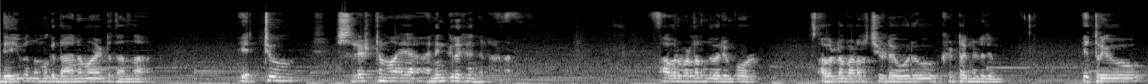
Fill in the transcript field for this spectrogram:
ദൈവം നമുക്ക് ദാനമായിട്ട് തന്ന ഏറ്റവും ശ്രേഷ്ഠമായ അനുഗ്രഹങ്ങളാണ്. അവർ വളർന്നു വരുമ്പോൾ അവരുടെ വളർച്ചയുടെ ഓരോ ഘട്ടങ്ങളിലും എത്രയോ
